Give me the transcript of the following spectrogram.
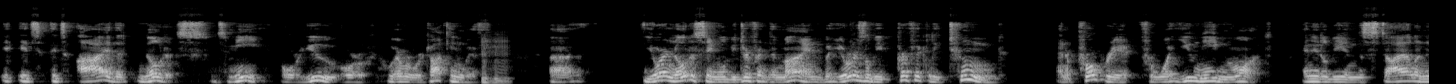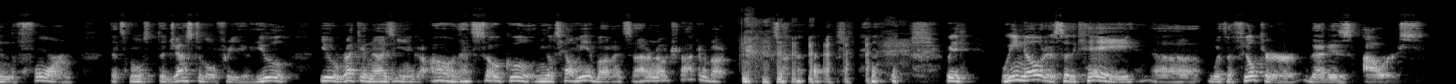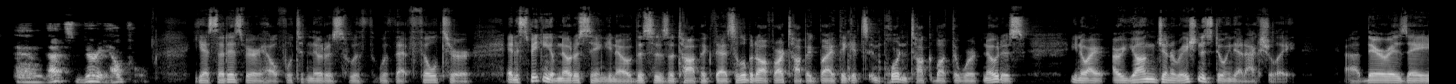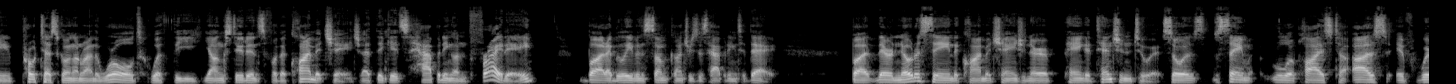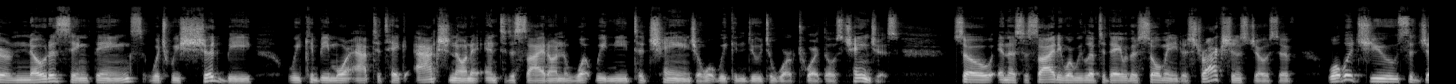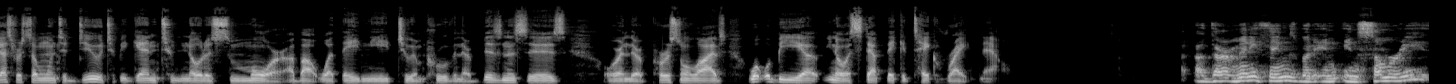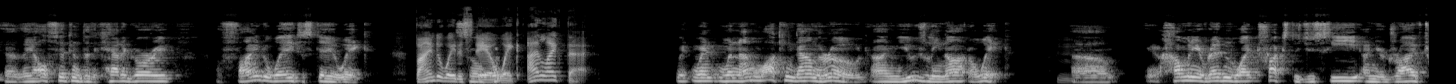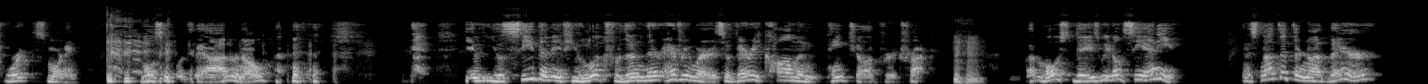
It, it's it's I that notice. It's me or you or whoever we're talking with. Mm-hmm. Uh, your noticing will be different than mine, but yours will be perfectly tuned and appropriate for what you need and want, and it'll be in the style and in the form that's most digestible for you. You'll you'll recognize it and you go, oh, that's so cool, and you'll tell me about it. So I don't know what you're talking about. So, we we notice the K uh, with a filter that is ours, and that's very helpful. Yes, that is very helpful to notice with with that filter. And speaking of noticing, you know, this is a topic that's a little bit off our topic, but I think it's important to talk about the word notice. You know, our, our young generation is doing that actually. Uh, there is a protest going on around the world with the young students for the climate change. I think it's happening on Friday, but I believe in some countries it's happening today. But they're noticing the climate change and they're paying attention to it. So it's the same rule applies to us. If we're noticing things, which we should be, we can be more apt to take action on it and to decide on what we need to change or what we can do to work toward those changes. So, in the society where we live today, where there's so many distractions, Joseph, what would you suggest for someone to do to begin to notice more about what they need to improve in their businesses or in their personal lives? What would be a, you know a step they could take right now? Uh, there are many things, but in in summary, uh, they all fit into the category of find a way to stay awake. Find a way to so stay awake. I like that. When when I'm walking down the road, I'm usually not awake. Hmm. Um, you know, how many red and white trucks did you see on your drive to work this morning? Most people would say, I don't know. you, will see them if you look for them. They're everywhere. It's a very common paint job for a truck. Mm-hmm. But most days we don't see any. And it's not that they're not there.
